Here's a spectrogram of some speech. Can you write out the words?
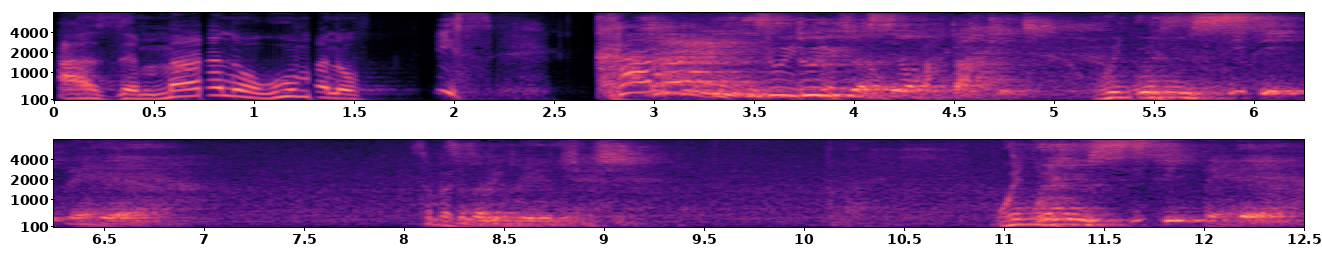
as a man or woman of peace, carry this do it yourself. package. When, when you sit there, somebody, somebody bring me a When, when you sit there,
